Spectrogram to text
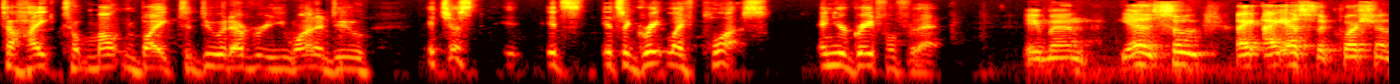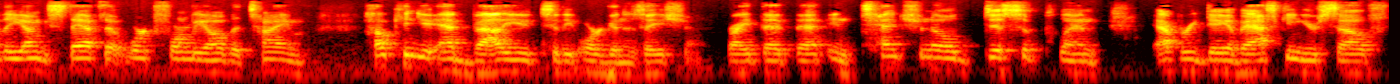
to hike, to mountain bike, to do whatever you want to do. It just it's it's a great life plus, and you're grateful for that. Amen. Yeah. So I, I ask the question of the young staff that work for me all the time how can you add value to the organization right that that intentional discipline every day of asking yourself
